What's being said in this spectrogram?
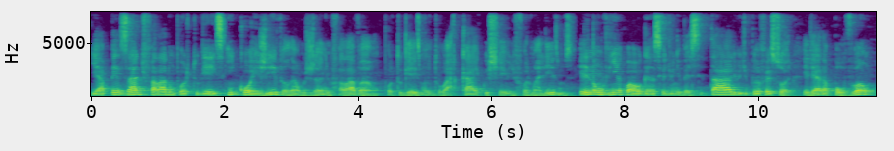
e apesar de falar um português incorrigível, né, o Jânio falava um português muito arcaico e cheio de formalismos, ele não vinha com a arrogância de universitário e de professor. Ele era povão,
